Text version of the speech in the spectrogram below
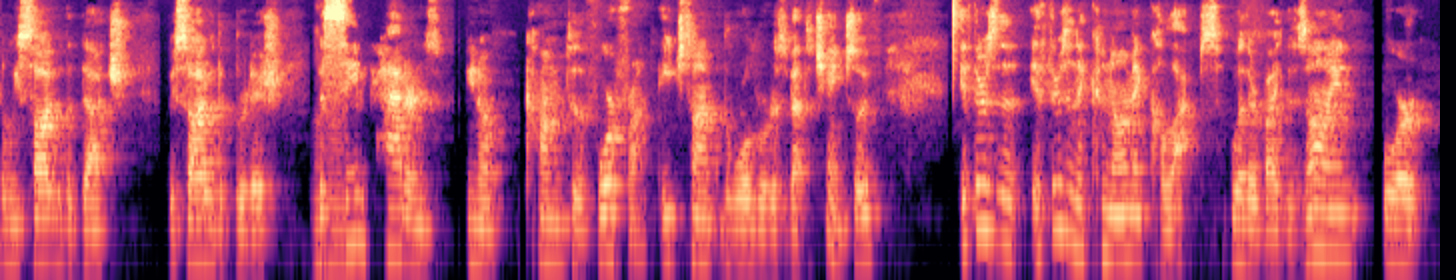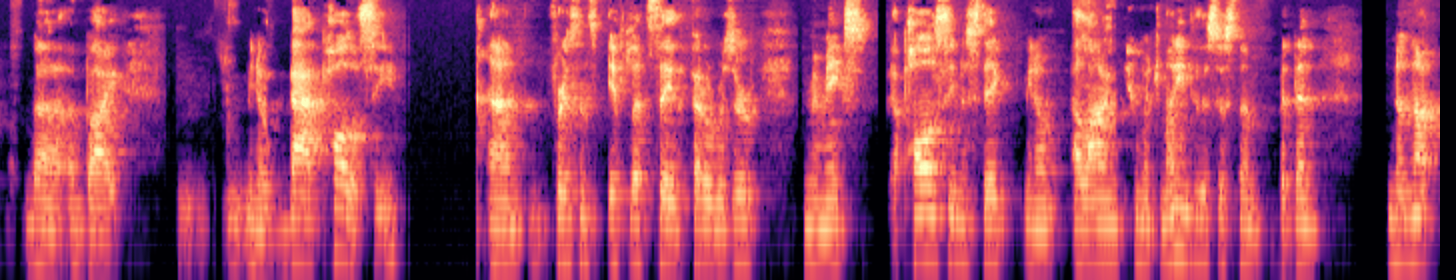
We saw it with the Dutch, we saw it with the British. The mm-hmm. same patterns, you know, come to the forefront each time the world order is about to change. So if if there's a if there's an economic collapse, whether by design or uh, by you know bad policy, um, for instance, if let's say the Federal Reserve makes a policy mistake, you know, allowing too much money into the system, but then not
